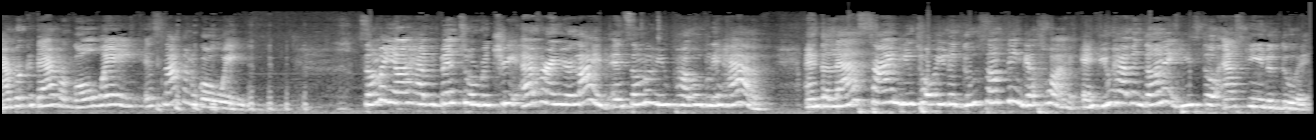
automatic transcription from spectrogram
abracadabra go away. It's not going to go away. Some of y'all haven't been to a retreat ever in your life, and some of you probably have. And the last time He told you to do something, guess what? If you haven't done it, He's still asking you to do it.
